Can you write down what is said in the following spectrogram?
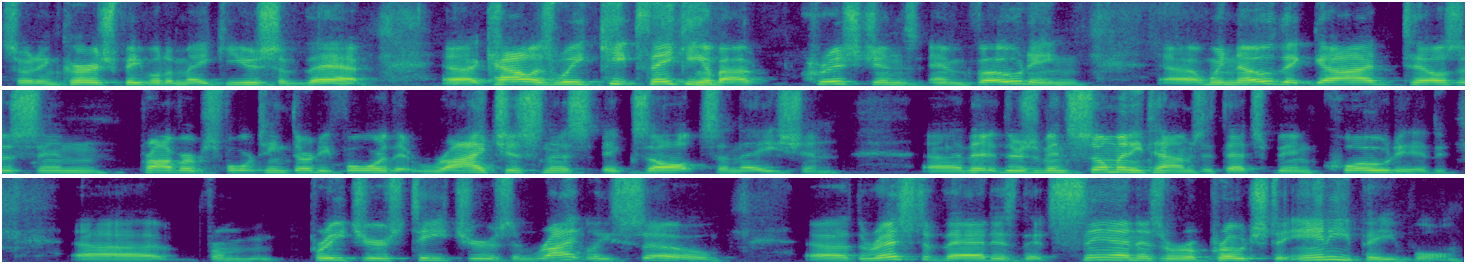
So I'd encourage people to make use of that. Uh, Kyle, as we keep thinking about Christians and voting, uh, we know that God tells us in Proverbs 14:34 that righteousness exalts a nation. Uh, there, has been so many times that that's been quoted uh, from preachers, teachers, and rightly so. Uh, the rest of that is that sin is a reproach to any people.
